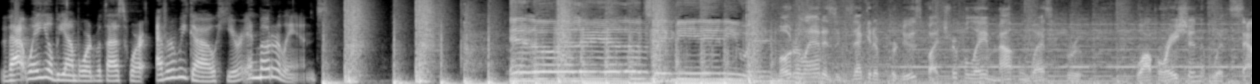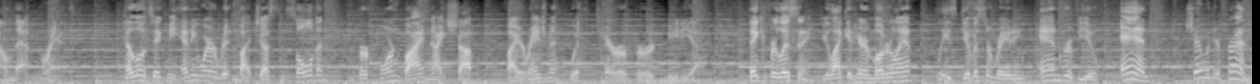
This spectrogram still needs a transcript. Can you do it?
That way, you'll be on board with us wherever we go here in Motorland. L-O-L-A-L-O, take me anywhere. Motorland is executive produced by AAA Mountain West Group in cooperation with Sound That Brand. Hello Take Me Anywhere, written by Justin Sullivan, performed by Night Shop by arrangement with Terrorbird Media. Thank you for listening. If you like it here in Motorland, please give us a rating and review and share with your friends.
